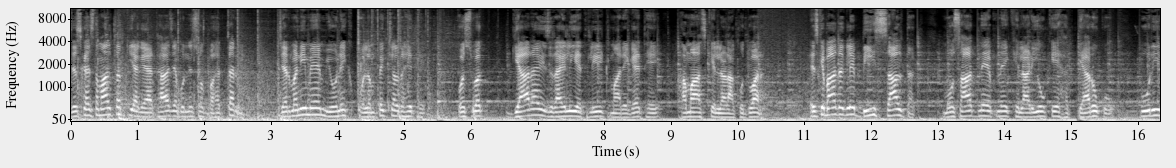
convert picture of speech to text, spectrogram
जिसका इस्तेमाल तब किया गया था जब 1972 में जर्मनी में म्यूनिक ओलंपिक चल रहे थे। उस वक्त 11 इजरायली एथलीट मारे गए थे हमास के लड़ाकों द्वारा। इसके बाद अगले 20 साल तक मोसाद ने अपने खिलाड़ियों के हथियारों को पूरी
